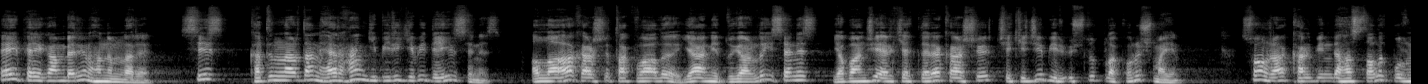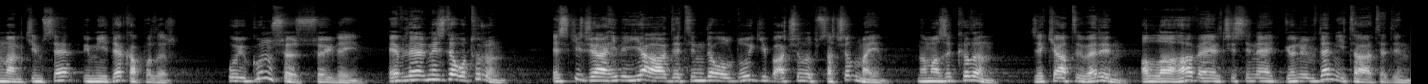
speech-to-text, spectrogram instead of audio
Ey peygamberin hanımları! Siz kadınlardan herhangi biri gibi değilsiniz. Allah'a karşı takvalı yani duyarlı iseniz yabancı erkeklere karşı çekici bir üslupla konuşmayın. Sonra kalbinde hastalık bulunan kimse ümide kapılır. Uygun söz söyleyin. Evlerinizde oturun. Eski cahiliye adetinde olduğu gibi açılıp saçılmayın. Namazı kılın. Zekatı verin. Allah'a ve elçisine gönülden itaat edin.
